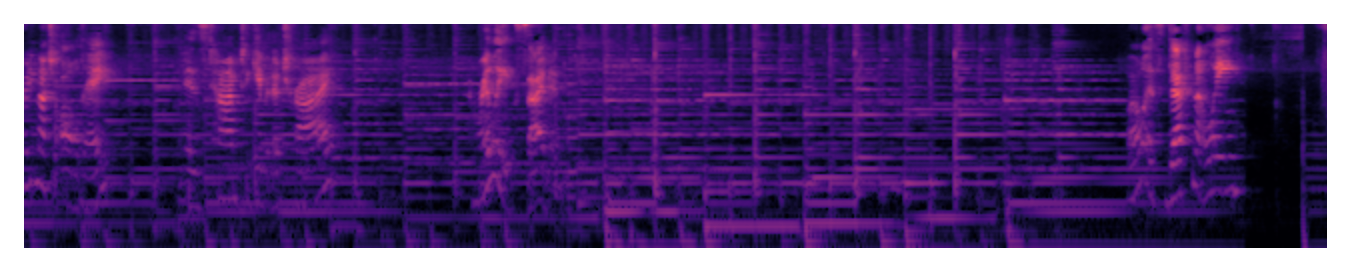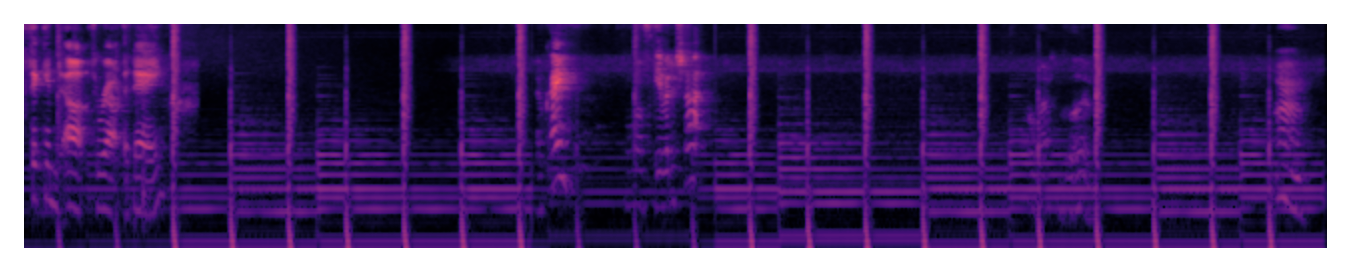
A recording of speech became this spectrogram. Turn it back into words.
pretty much all day. It is time to give it a try. I'm really excited. Well, it's definitely thickened up throughout the day. Give it a shot. Oh, that's good. Mm.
